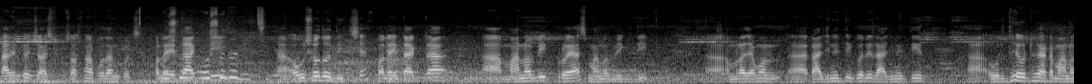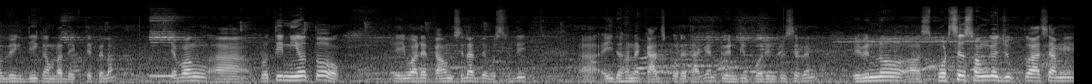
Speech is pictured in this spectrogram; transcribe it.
তাদেরকে চশ- চশমা প্রদান করছে। ফলে এটা একটি। আহ, ঔষধও দিচ্ছে। ফলে এটা একটা মানবিক প্রয়াস মানবিক দিক। আমরা যেমন রাজনীতি করি রাজনীতির ঊর্ধ্বে উঠে একটা মানবিক দিক আমরা দেখতে পেলাম। এবং প্রতিনিয়ত এই ওয়ার্ডের কাউন্সিলর দেবশ্রীদি এই ধরনের কাজ করে থাকেন টোয়েন্টি ফোর ইন্টু সেভেন বিভিন্ন স্পোর্টসের সঙ্গে যুক্ত আছে আমি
